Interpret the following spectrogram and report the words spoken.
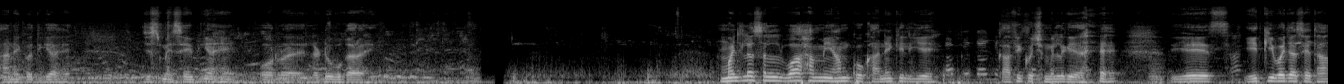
खाने को दिया है, जिसमें सेवियाँ हैं और लड्डू वगैरह हैं। मजलस अलवाह में हमको खाने के लिए काफ़ी कुछ मिल गया है। ये ईद की वजह से था।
